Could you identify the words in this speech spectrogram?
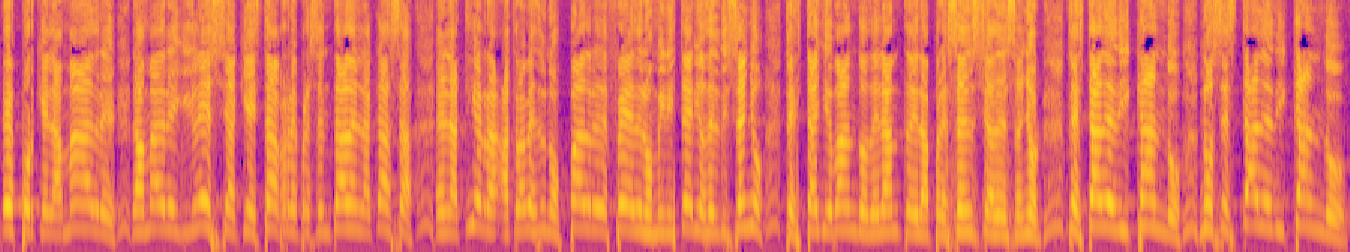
es porque la madre, la madre iglesia que está representada en la casa, en la tierra, a través de unos padres de fe, de los ministerios del diseño, te está llevando delante de la presencia del Señor. Te está dedicando, nos está dedicando.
